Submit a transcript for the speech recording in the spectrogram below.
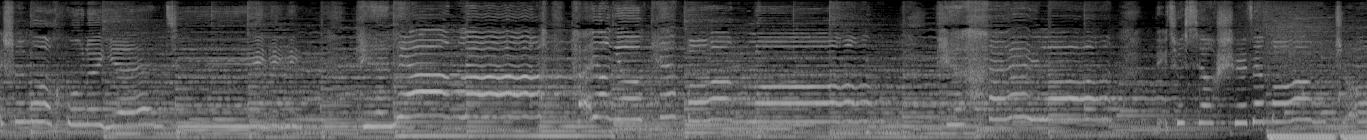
泪水模糊了眼睛。天亮了，太阳又天朦胧。天黑了，你却消失在梦中。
